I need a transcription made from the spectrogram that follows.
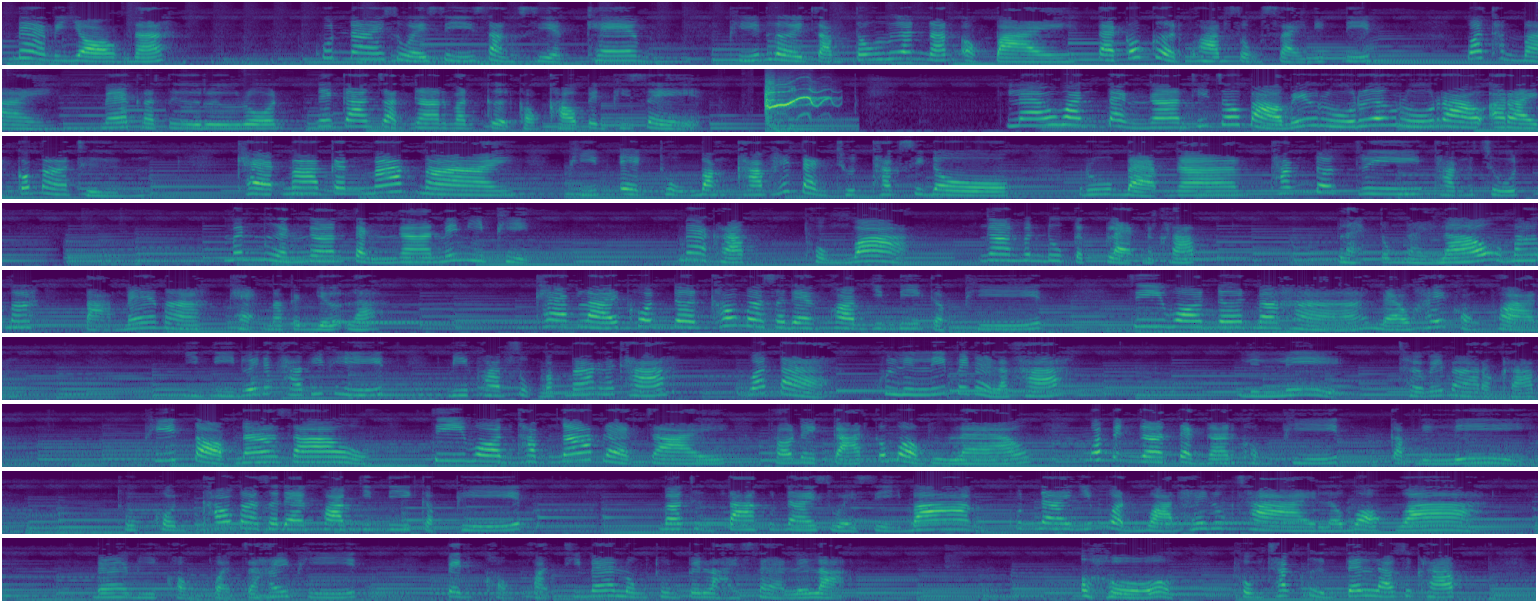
แม่ไม่ยอมนะ คุณนายสวยสีสั่งเสียงเข้ม พีทเลยจำต้องเลื่อนนัดออกไป แต่ก็เกิดความสงสัยนิดๆว่าทำไม แม่กระตือรือร้นในการจัดงานวันเกิดของเขาเป็นพิเศษ แล้ววันแต่งงานที่เจ้าบ่าวไม่รู้เรื่องรู้ราวอะไรก็มาถึง แขกมากันมากมาย พีทเอกถูกบังคับให้แต่งชุดทักซิโด รูปแบบงานทั้งดนตรีทั้งชุด มันเหมือนงานแต่งงานไม่มีผิด แม่ครับ ผมว่างานมันดูแปลกๆนะครับ แปลกตรงไหนแล้วมามาตามแม่มา แขกมากันเยอะละ แขกหลายคนเดินเข้ามาแสดงความยินดีกับพีทจีวอนเดินมาหาแล้วให้ของขวัญ ยินดีด้วยนะคะพี่พีทมีความสุขมากๆนะคะ ว่าแต่คุณลิลลี่ไปไหนล่ะคะ ลิลลี่ เธอไม่มาหรอกครับ พีทตอบหน้าเศร้า จีวอนทำหน้าแปลกใจ เพราะในการ์ดก็บอกอยู่แล้ว ว่าเป็นงานแต่งงานของพีทกับลิลลี่ ทุกคนเข้ามาแสดงความยินดีกับพีทมาถึงตาคุณนายสวยสีบ้าง คุณนายยิ้มหวานหวานให้ลูกชายแล้วบอกว่า แม่มีของขวัญจะให้พีทเป็นของขวัญที่แม่ลงทุนไปหลายแสนเลยล่ะ โอ้โห ผมชักตื่นเต้นแล้วสิครับ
